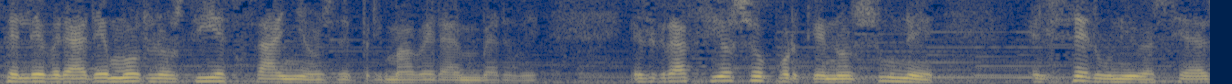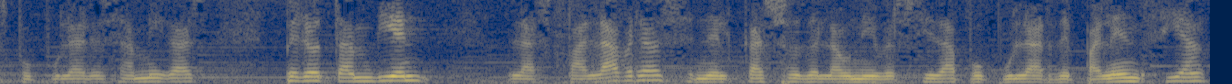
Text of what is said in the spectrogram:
celebraremos los diez años de Primavera en Verde. Es gracioso porque nos une el ser universidades populares amigas, pero también las palabras, en el caso de la Universidad Popular de Palencia,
